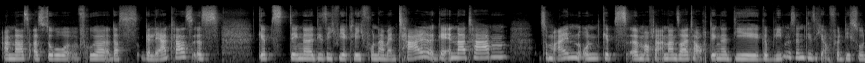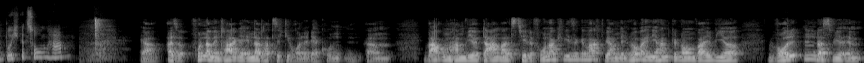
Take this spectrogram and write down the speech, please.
anders, als du früher das gelernt hast. Es gibt Dinge, die sich wirklich fundamental geändert haben. Zum einen und gibt's ähm, auf der anderen Seite auch Dinge, die geblieben sind, die sich auch für dich so durchgezogen haben? Ja, also fundamental geändert hat sich die Rolle der Kunden. Ähm, warum haben wir damals Telefonakquise gemacht? Wir haben den Hörer in die Hand genommen, weil wir wollten, dass wir im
